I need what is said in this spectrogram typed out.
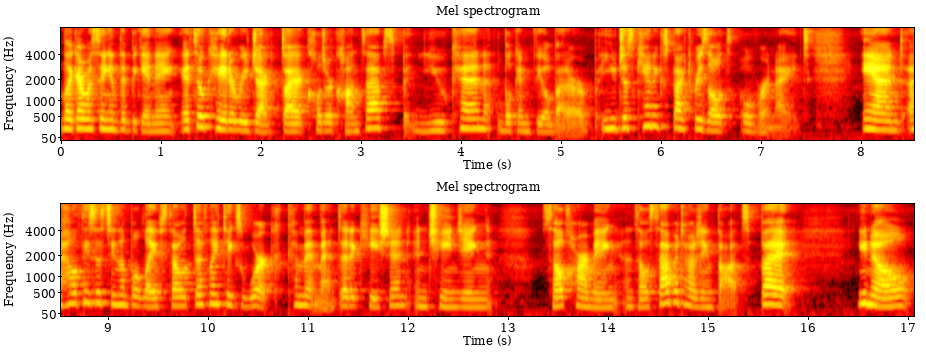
like I was saying at the beginning, it's okay to reject diet culture concepts, but you can look and feel better. But you just can't expect results overnight. And a healthy, sustainable lifestyle definitely takes work, commitment, dedication, and changing self harming and self sabotaging thoughts. But, you know,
